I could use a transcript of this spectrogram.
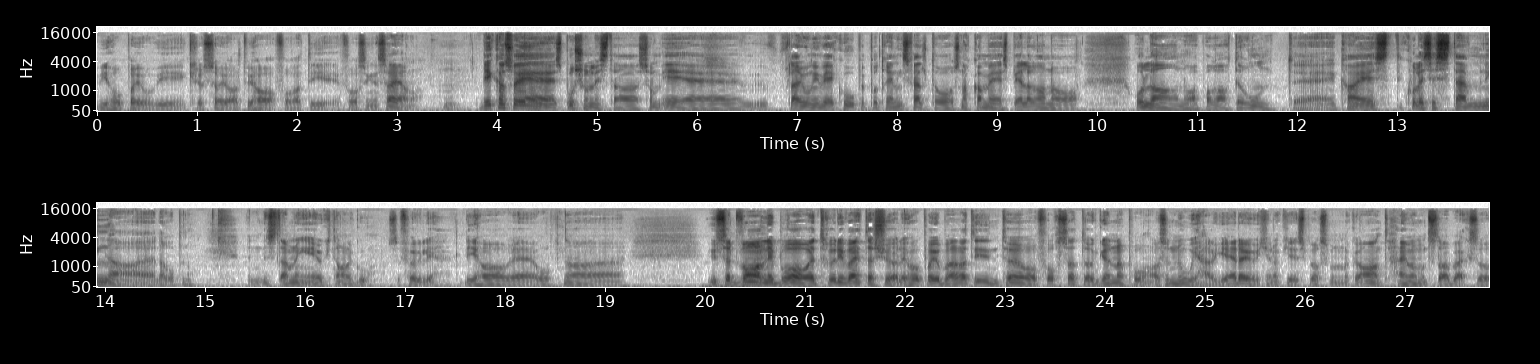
vi håper jo, vi krysser jo alt vi har for at de får seg en seier nå. Det kan så er sportsjournalister som er eh, flere ganger i uka oppe på treningsfeltet og snakker med spillerne og, og LAN og apparatet rundt. Eh, er, hvordan er stemninga der oppe nå? Stemningen er jo knallgod, selvfølgelig. De har eh, åpna usedvanlig bra, og jeg tror de vet det sjøl. Jeg håper jo bare at de tør å fortsette å gønne på. Altså Nå i helga er det jo ikke noe spørsmål om noe annet. Hjemme mot Stabæk så,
